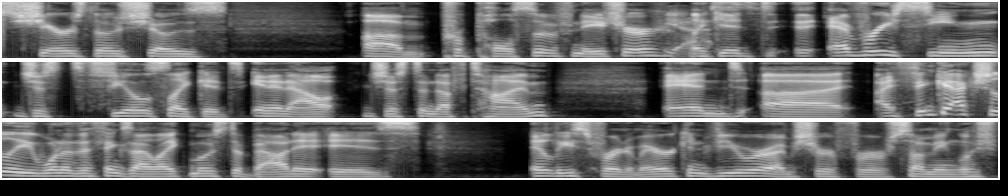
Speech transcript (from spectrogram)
shares those shows um propulsive nature. Yes. Like it every scene just feels like it's in and out just enough time. And uh I think actually one of the things I like most about it is at least for an American viewer, I'm sure for some English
